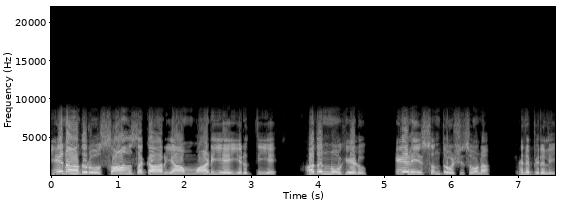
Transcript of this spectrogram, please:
ಏನಾದರೂ ಸಾಹಸ ಕಾರ್ಯ ಮಾಡಿಯೇ ಇರುತ್ತೀಯೇ, ಅದನ್ನು ಹೇಳು. ಹೇಳಿ ಸಂತೋಷಿಸೋಣ. ನೆನಪಿರಲಿ,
